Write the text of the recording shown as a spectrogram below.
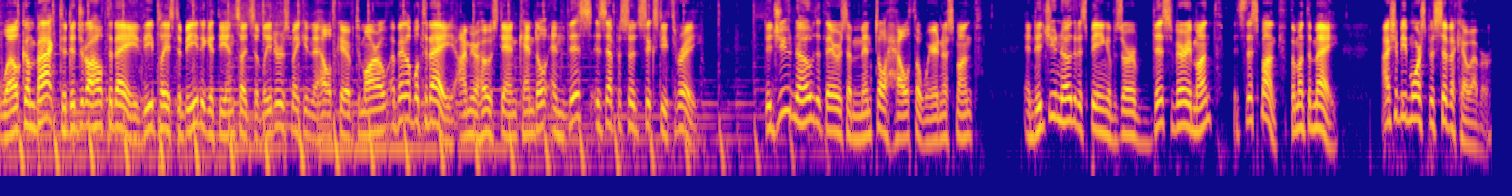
Welcome back to Digital Health Today, the place to be to get the insights of leaders making the healthcare of tomorrow available today. I'm your host, Dan Kendall, and this is episode 63. Did you know that there is a Mental Health Awareness Month? And did you know that it's being observed this very month? It's this month, the month of May. I should be more specific, however.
